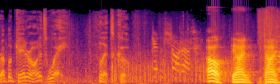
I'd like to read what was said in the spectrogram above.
Replicator on its way. Let's go. Getting shot at. Oh, behind, behind.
